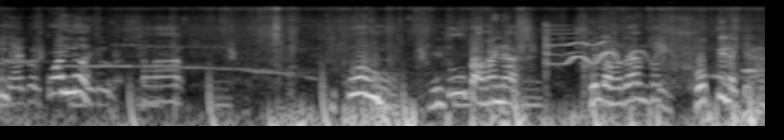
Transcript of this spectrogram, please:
জীবন একবার কইলো হয়ে গেল শালা কোন? কিন্তু উঠা হয় না শরীরটা আমাদের একদম শক্তি নাকি না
